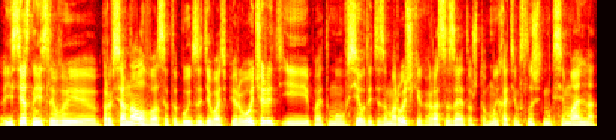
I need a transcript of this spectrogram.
Естественно, если вы профессионал, вас это будет задевать в первую очередь, и поэтому все вот эти заморочки как раз из-за этого, что мы хотим слышать максимально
